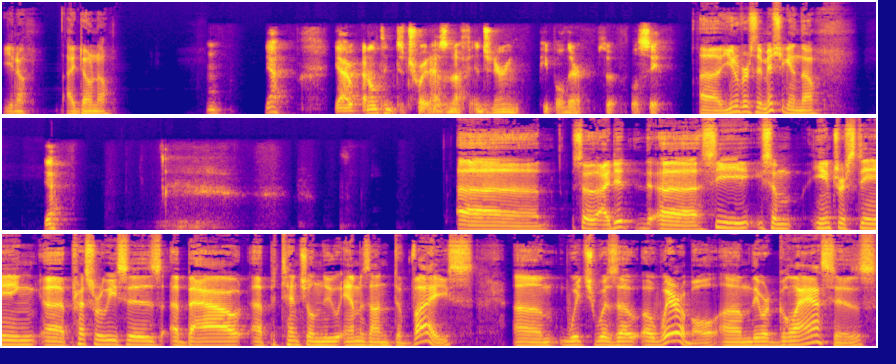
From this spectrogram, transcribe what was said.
you know, I don't know. Hmm. Yeah, yeah. I don't think Detroit has enough engineering people there, so we'll see. Uh, University of Michigan, though. Yeah. Uh, so I did uh, see some interesting uh, press releases about a potential new Amazon device um, which was a, a wearable. Um, they were glasses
